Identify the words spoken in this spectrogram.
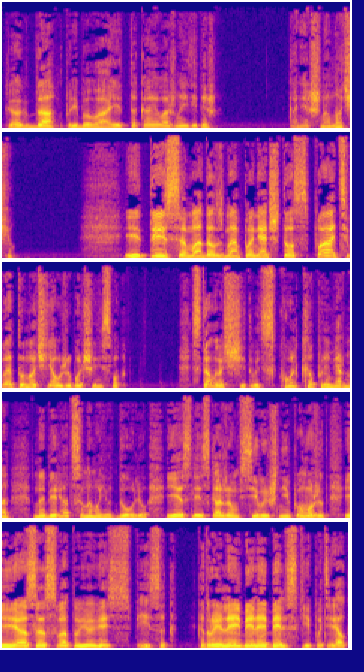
Когда прибывает такая важная депеша? Конечно, ночью. И ты сама должна понять, что спать в эту ночь я уже больше не смог. Стал рассчитывать, сколько примерно наберется на мою долю, если, скажем, Всевышний поможет, и я сосватаю весь список который Лейбелебельский потерял.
